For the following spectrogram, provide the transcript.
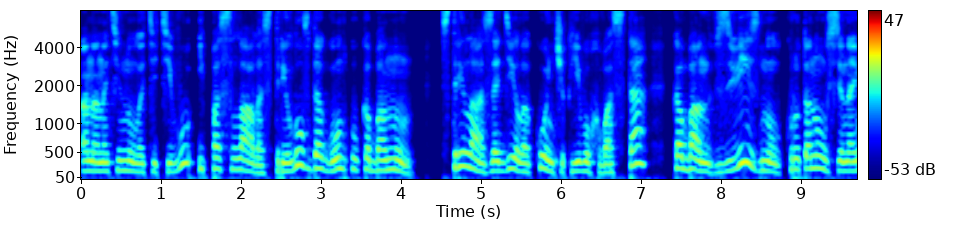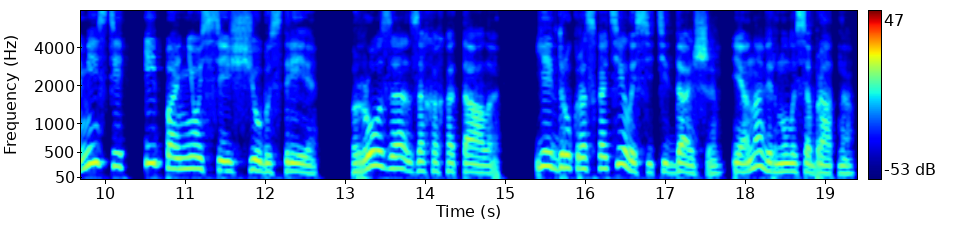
Она натянула тетиву и послала стрелу вдогонку кабану. Стрела задела кончик его хвоста, кабан взвизнул, крутанулся на месте и понесся еще быстрее. Роза захохотала. Ей вдруг расхотелось идти дальше, и она вернулась обратно.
